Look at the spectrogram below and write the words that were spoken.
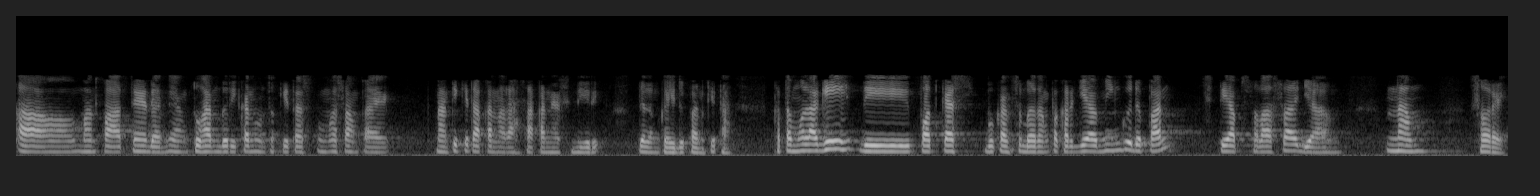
uh, manfaatnya dan yang Tuhan berikan untuk kita semua sampai nanti kita akan merasakannya sendiri dalam kehidupan kita. Ketemu lagi di podcast Bukan Sebarang Pekerja minggu depan setiap Selasa jam 6 Sorry.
